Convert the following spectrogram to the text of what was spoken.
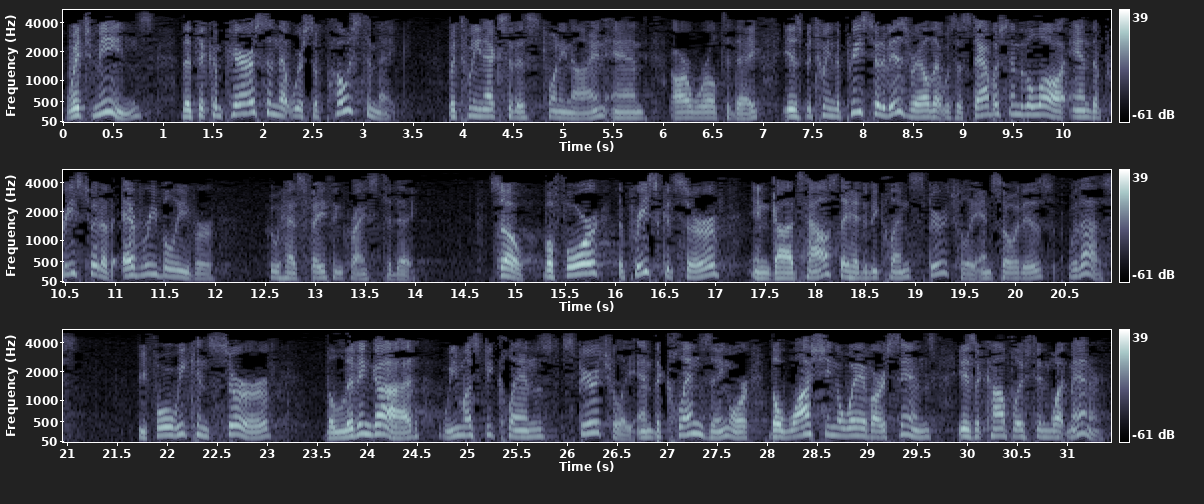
Which means that the comparison that we're supposed to make between Exodus 29 and our world today is between the priesthood of Israel that was established under the law and the priesthood of every believer who has faith in Christ today. So, before the priests could serve in God's house, they had to be cleansed spiritually, and so it is with us. Before we can serve the living God, we must be cleansed spiritually. And the cleansing or the washing away of our sins is accomplished in what manner?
